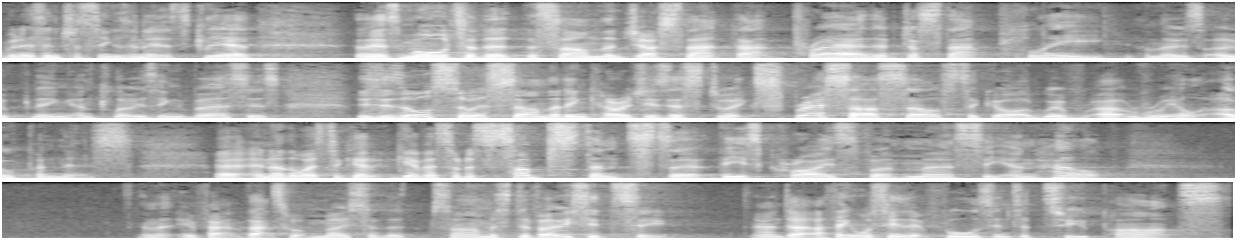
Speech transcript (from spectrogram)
But it's interesting, isn't it? It's clear that there's more to the, the psalm than just that, that prayer, that just that plea and those opening and closing verses. This is also a psalm that encourages us to express ourselves to God with uh, real openness. Uh, in other words, to give, give, a sort of substance to these cries for mercy and help. And in fact, that's what most of the psalm is devoted to. And uh, I think we'll see that it falls into two parts.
